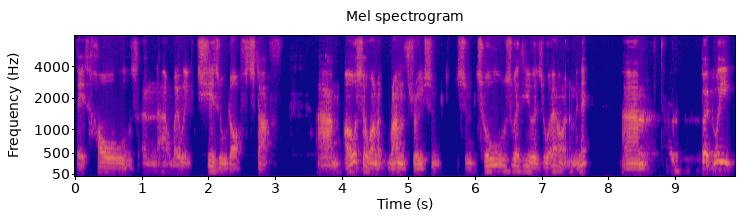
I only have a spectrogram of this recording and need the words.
there's holes and uh, where we've chiseled off stuff um, I also want to run through some some tools with you as well in a minute. Um, but we,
